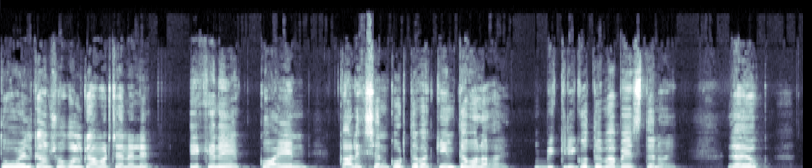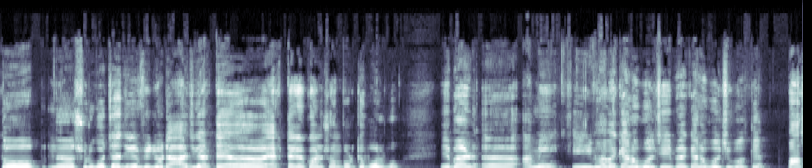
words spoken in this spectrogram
তো ওয়েলকাম সকলকে আমার চ্যানেলে এখানে কয়েন কালেকশন করতে বা কিনতে বলা হয়, বিক্রি করতে বা বেচতে নয়। যাই হোক, তো শুরু করছি আজকে ভিডিওটা। আজকে একটা এক টাকার কয়েন সম্পর্কে বলব। এবার আমি এইভাবে কেন বলছি? এইভাবে কেন বলছি বলতে, পাঁচ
